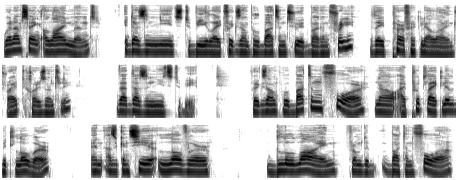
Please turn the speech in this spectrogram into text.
when I'm saying alignment, it doesn't need to be like, for example, button 2 and button 3. They perfectly aligned, right, horizontally. That doesn't need to be. For example, button 4, now I put like a little bit lower. And as you can see, lower blue line from the button 4,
